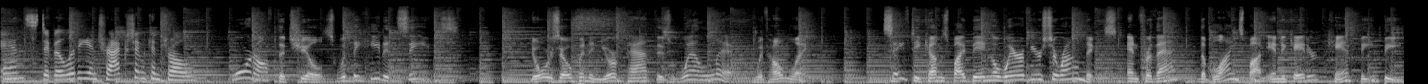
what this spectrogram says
and stability and traction control. Ward off the chills with the heated seats. Doors open and your path is well lit with HomeLink. Safety comes by being aware of your surroundings, and for that, the blind spot indicator can't be beat.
